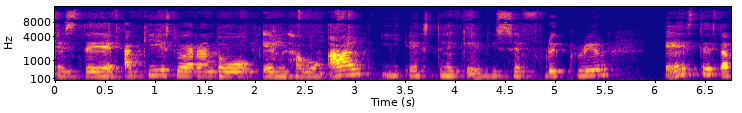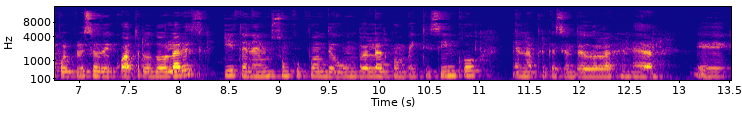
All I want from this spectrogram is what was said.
Este aquí estoy agarrando el jabón al y este que dice free clear. Este está por precio de 4 dólares y tenemos un cupón de 1 dólar con 25 en la aplicación de dólar general. Eh,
